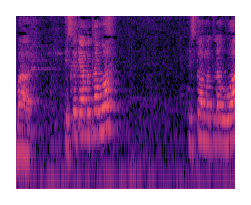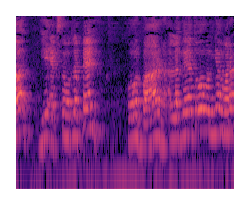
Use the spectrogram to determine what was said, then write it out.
बार। इसका क्या मतलब हुआ? इसका मतलब हुआ, ये एक्स का मतलब टेन और बार अलग गया तो बन गया हमारा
